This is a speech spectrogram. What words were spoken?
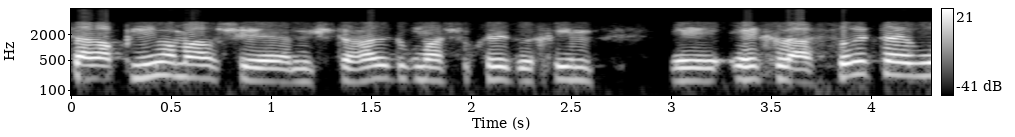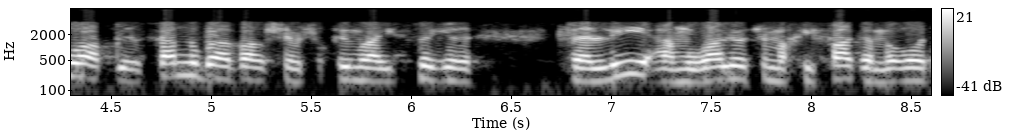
שר הפנים אמר שהמשטרה לדוגמה שוקלת דרכים אה, איך לעשות את האירוע, פרסמנו בעבר שהם שוקלים אולי סגר כללי, אמורה להיות שם אכיפה גם מאוד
